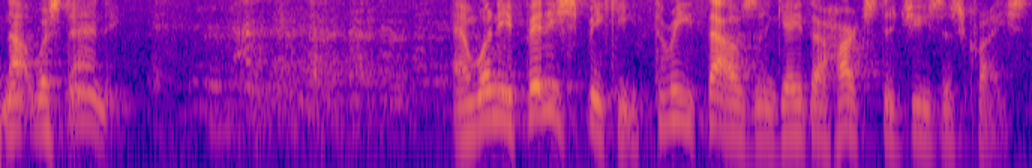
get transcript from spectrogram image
notwithstanding. And when he finished speaking, 3,000 gave their hearts to Jesus Christ.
